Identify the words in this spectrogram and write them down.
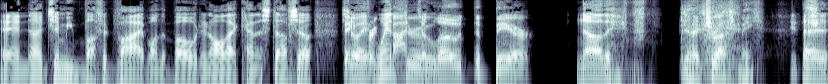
and uh, Jimmy Buffett vibe on the boat and all that kind of stuff. So They so it went through. to load the beer. No, they. Yeah, trust me. Uh,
